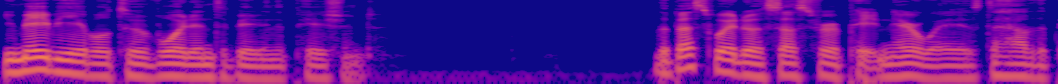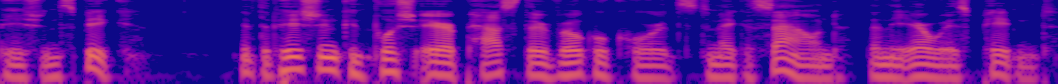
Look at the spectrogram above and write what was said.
you may be able to avoid intubating the patient. The best way to assess for a patent airway is to have the patient speak. If the patient can push air past their vocal cords to make a sound, then the airway is patent.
